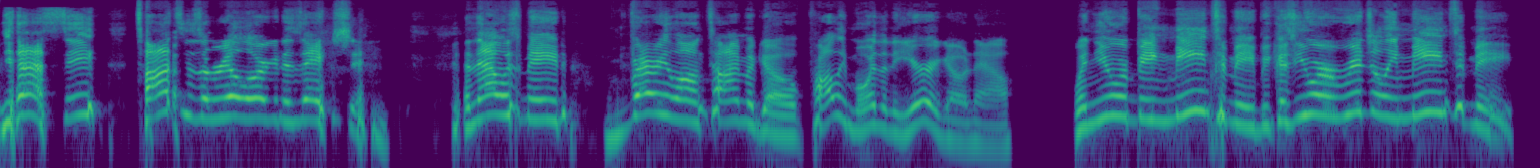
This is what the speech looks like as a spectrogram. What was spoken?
Yeah, see, Tots is a real organization. And that was made very long time ago, probably more than a year ago now, when you were being mean to me because you were originally mean to me.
